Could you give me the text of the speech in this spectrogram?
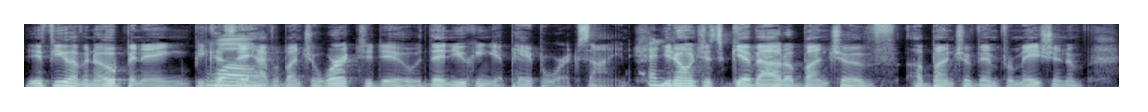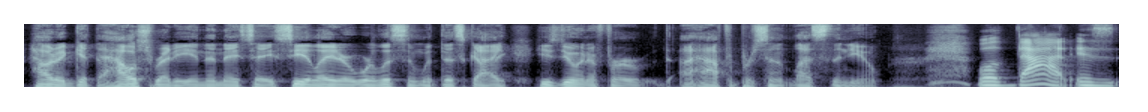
if you have an opening because they have a bunch of work to do then you can get paperwork signed And- you don't just give out a bunch of a bunch of information of how to get the house ready and then they say see you later we're listening with this guy he's doing it for a half a percent less than you Well, that is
